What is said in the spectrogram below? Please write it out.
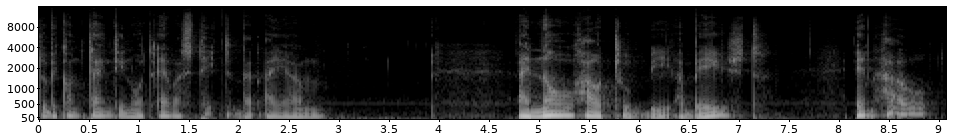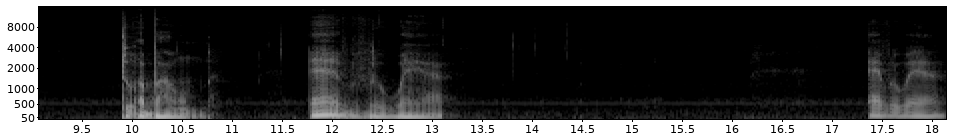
to be content in whatever state that I am. I know how to be abased and how to abound everywhere. Everywhere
